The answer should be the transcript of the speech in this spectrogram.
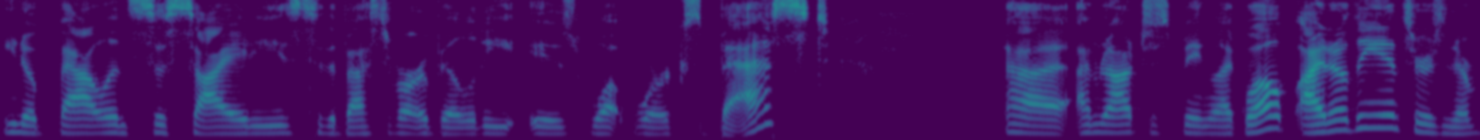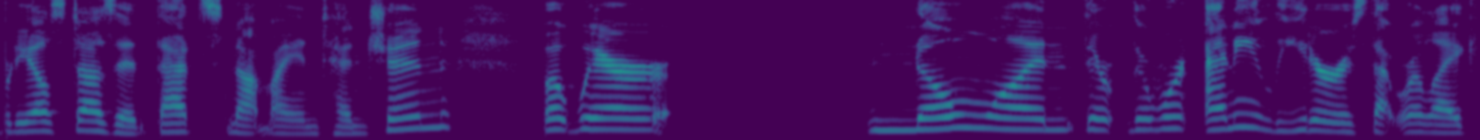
you know balanced societies to the best of our ability is what works best. Uh, i'm not just being like well i know the answers and everybody else doesn't. That's not my intention. But where no one there there weren't any leaders that were like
